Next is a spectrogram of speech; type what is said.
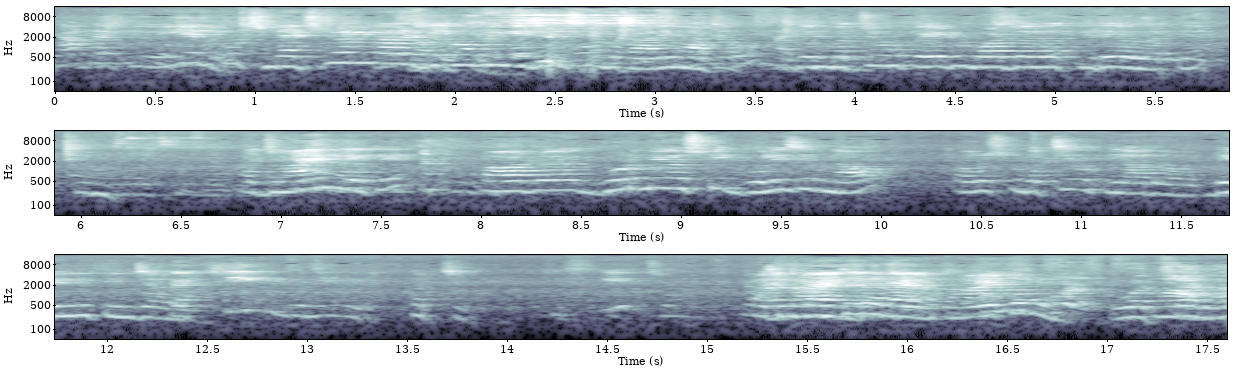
ना कुछ नेचुरल डिवॉर्मिंग एजेंट्स मैं बता रही हूँ आपको जिन बच्चों को पेट में बहुत ज़्यादा कीड़े हो जाते हैं अजवाइन लेके और गुड़ में उसकी गोली से बनाओ और उसको बच्चे को खिला दो आप डेली तीन चार बार। कच्ची अजवाइन वो अच्छा है ना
